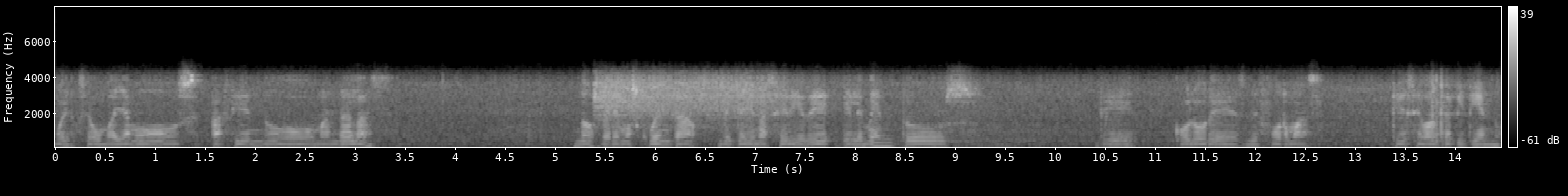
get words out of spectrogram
Bueno, según vayamos haciendo mandalas, nos daremos cuenta de que hay una serie de elementos, de colores, de formas que se van repitiendo.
